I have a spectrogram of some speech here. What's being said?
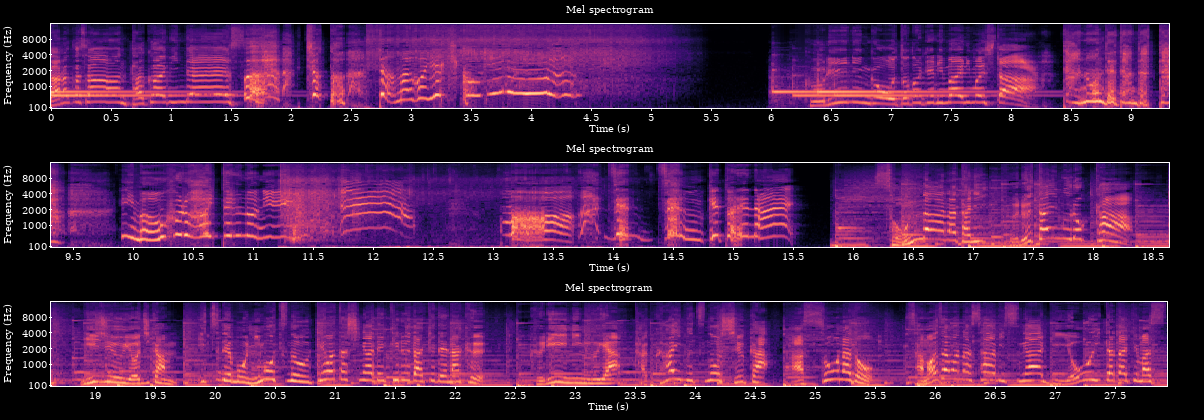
田中さん、宅配便です。ちょっと卵焼き焦クリーニングをお届けに参りました。げる頼んでたんだった今お風呂入ってるのにもう全然受け取れないそんなあなたにフルタイムロッカー。24時間、いつでも荷物の受け渡しができるだけでなく、クリーニングや宅配物の集荷、発送など、様々なサービスが利用いただけます。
